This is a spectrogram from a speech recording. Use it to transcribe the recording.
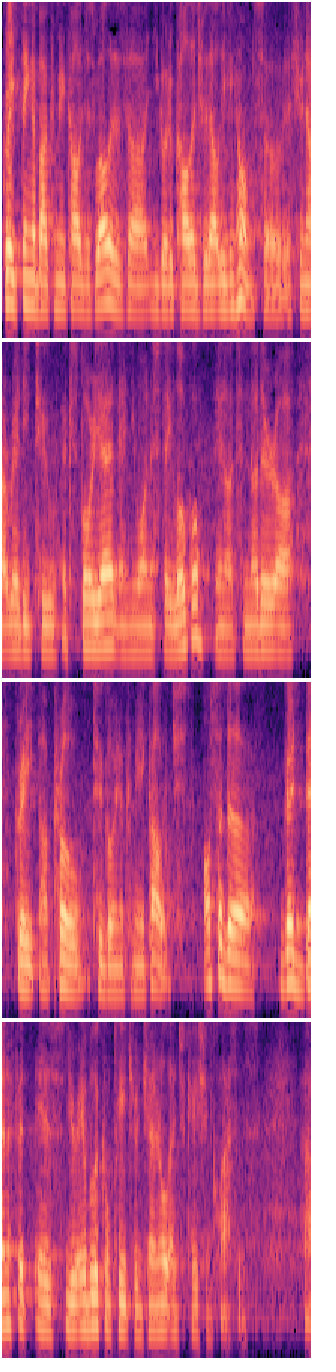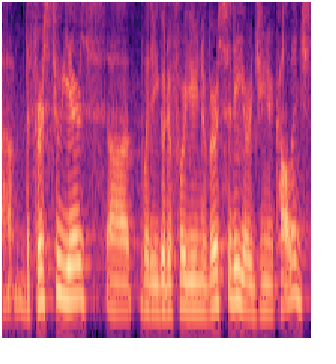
Great thing about community college as well is uh, you go to college without leaving home. So if you're not ready to explore yet and you want to stay local, you know it's another uh, great uh, pro to going to community college. Also, the good benefit is you're able to complete your general education classes. Um, the first two years, uh, whether you go to four-year university or junior college,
